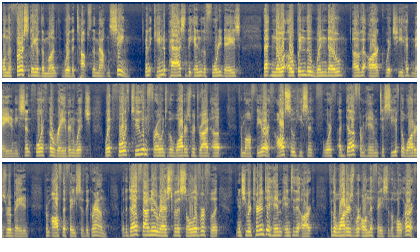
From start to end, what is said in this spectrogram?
on the first day of the month were the tops of the mountains seen. And it came to pass at the end of the forty days that Noah opened the window of the ark which he had made, and he sent forth a raven which went forth to and fro until the waters were dried up from off the earth. Also he sent forth a dove from him to see if the waters were abated from off the face of the ground. But the dove found no rest for the sole of her foot, and she returned unto him into the ark, for the waters were on the face of the whole earth.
